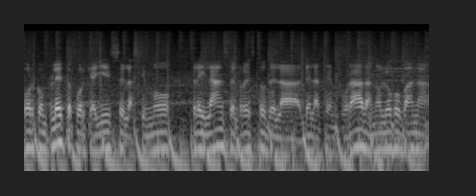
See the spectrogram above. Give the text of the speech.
por completo porque allí se lastimó Trey Lance el resto de la, de la temporada. ¿no? Luego van a,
